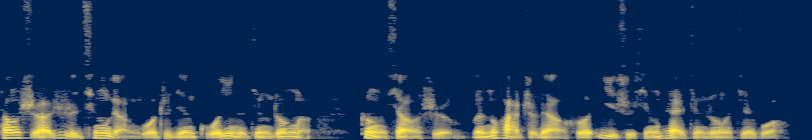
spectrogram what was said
当时啊，日清两国之间国运的竞争呢，更像是文化质量和意识形态竞争的结果，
